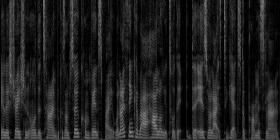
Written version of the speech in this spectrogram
illustration all the time because I'm so convinced by it. When I think about how long it took the, the Israelites to get to the promised land,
